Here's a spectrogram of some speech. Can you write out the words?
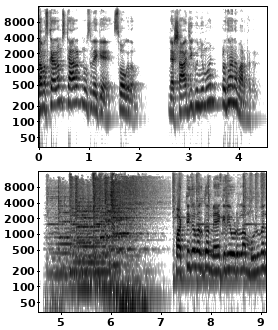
നമസ്കാരം സ്റ്റാർട്ട് ന്യൂസിലേക്ക് സ്വാഗതം. ഞാൻ ഷാജി കുഞ്ഞുമോൻ പ്രധാന വാർത്തകൾ. പട്ടികവർഗ മേഖലയോടുള്ള മുഴുവൻ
